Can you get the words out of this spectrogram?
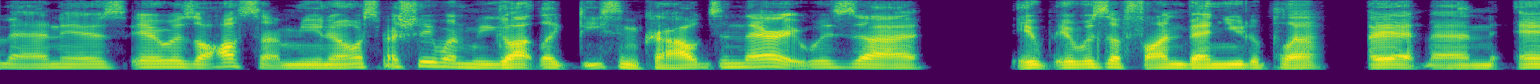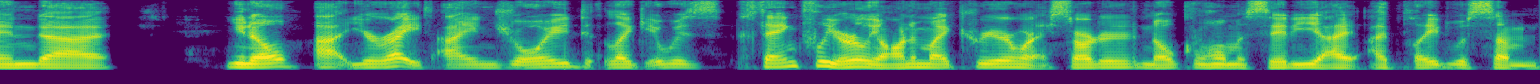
man, it was it was awesome, you know, especially when we got like decent crowds in there. It was uh it, it was a fun venue to play at, man. And uh you know, uh, you're right. I enjoyed like it was thankfully early on in my career when I started in Oklahoma City. I, I played with some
